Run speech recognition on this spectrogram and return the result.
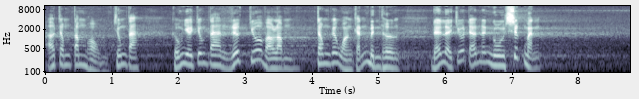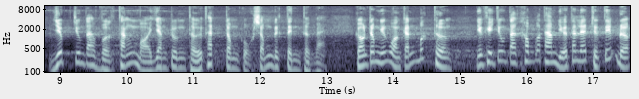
Ở trong tâm hồn chúng ta. Cũng như chúng ta rước Chúa vào lòng Trong cái hoàn cảnh bình thường, Để lời Chúa trở nên nguồn sức mạnh, Giúp chúng ta vượt thắng mọi gian truân thử thách Trong cuộc sống đức tin thường ngày Còn trong những hoàn cảnh bất thường những khi chúng ta không có tham dự thánh lễ trực tiếp được,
